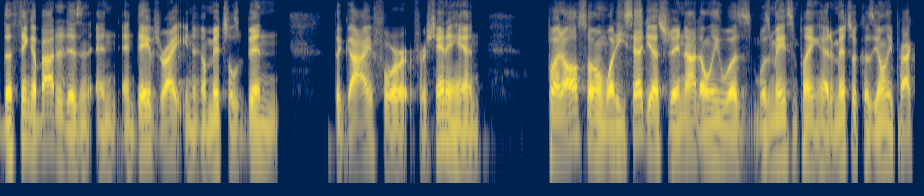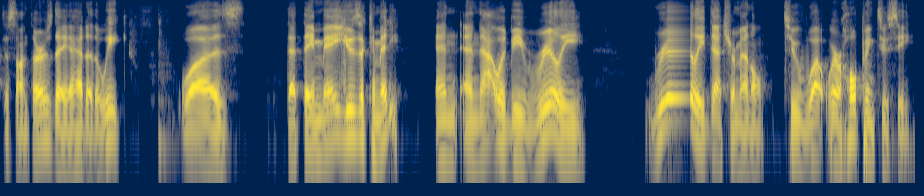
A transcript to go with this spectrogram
the thing about it is, and and Dave's right. You know, Mitchell's been the guy for for Shanahan, but also in what he said yesterday, not only was was Mason playing ahead of Mitchell because he only practiced on Thursday ahead of the week, was that they may use a committee, and and that would be really really detrimental to what we're hoping to see.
